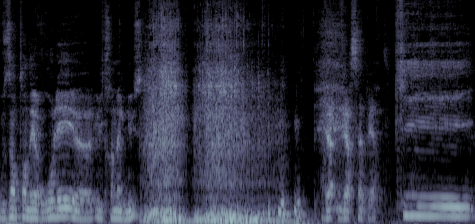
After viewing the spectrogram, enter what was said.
vous entendez rouler euh, Ultra Magnus vers, vers sa perte. qui,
